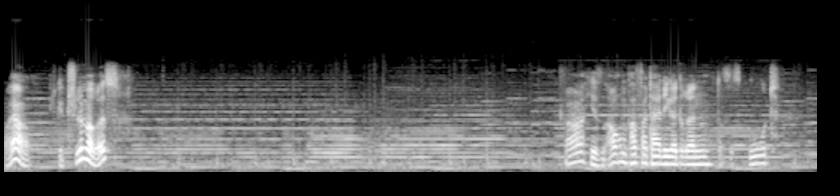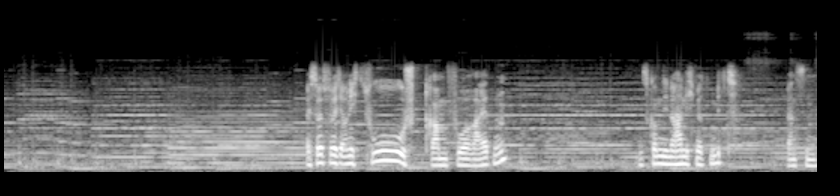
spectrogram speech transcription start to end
Naja, es gibt Schlimmeres. Ja, hier sind auch ein paar Verteidiger drin, das ist gut. Ich sollte vielleicht auch nicht zu stramm vorreiten. Sonst kommen die nachher nicht mehr mit ganzen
